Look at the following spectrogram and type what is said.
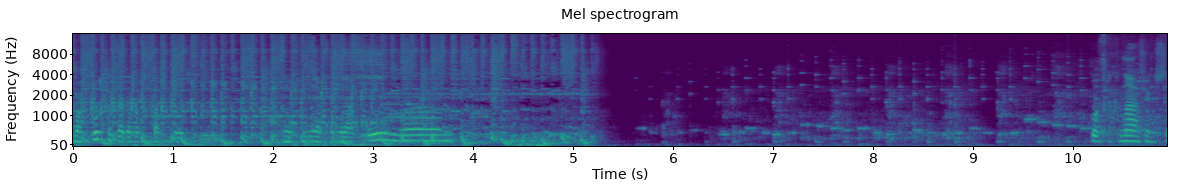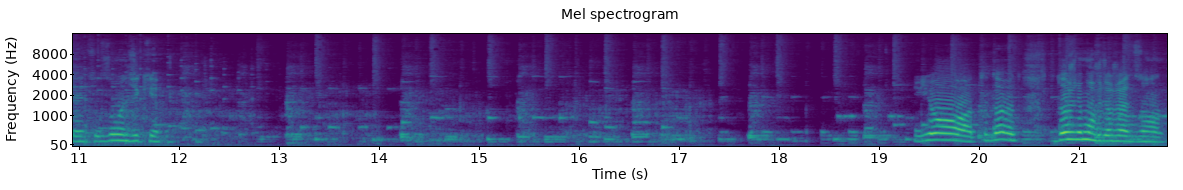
Может тут какая-то подсказка есть? фигня, фигня, фигня, фигня. Пофиг нафиг все эти зонтики. Йо, ты, да, ты даже не можешь держать зонт.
